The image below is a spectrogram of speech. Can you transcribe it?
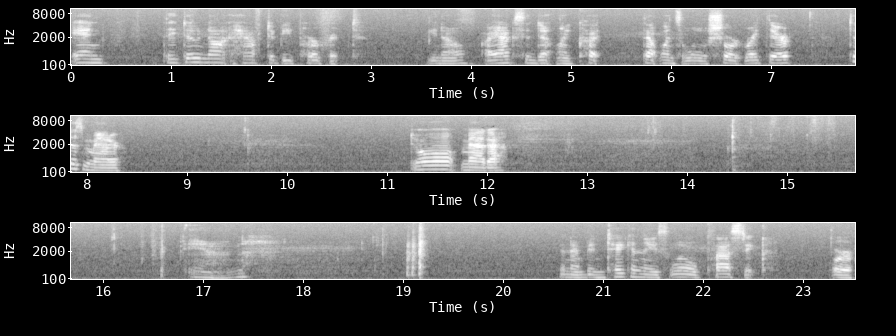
And they do not have to be perfect. You know, I accidentally cut, that one's a little short right there. Doesn't matter. Don't matter. And then I've been taking these little plastic or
